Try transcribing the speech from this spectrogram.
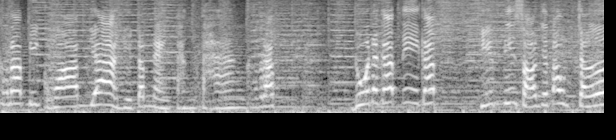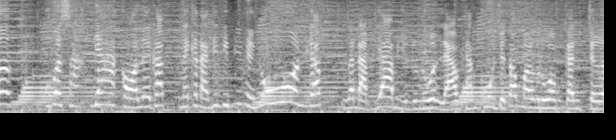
ครับมีความยากอยู่ตำแหน่งต่างๆครับ ดูนะครับนี่ครับ ทีมที่สองจะต้องเจออุปสรรคยากก่อนเลยครับ ในขณะที่ทีมที่หนึ่งนู่นครับ ระดับยากมันอยู่ตรงนู้นแล้วทั้งคู่จะต้องมารวมกันเจอ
